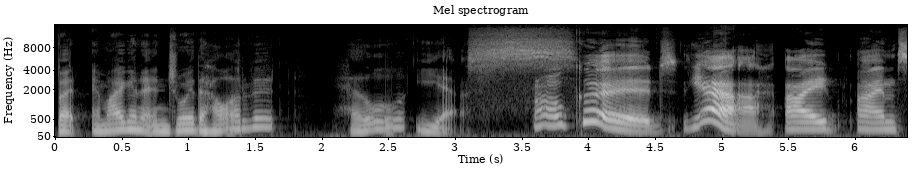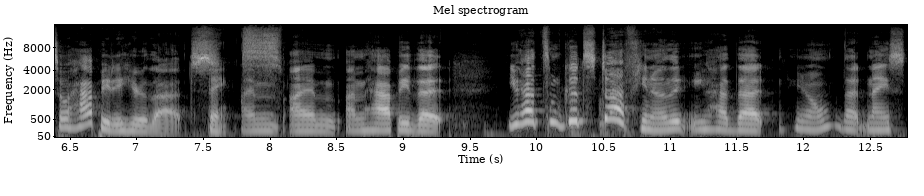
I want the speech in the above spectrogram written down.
But am I going to enjoy the hell out of it? Hell yes. Oh, good. Yeah, I I'm so happy to hear that. Thanks. I'm I'm I'm happy that you had some good stuff. You know that you had that you know that nice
